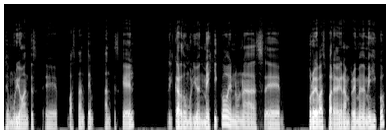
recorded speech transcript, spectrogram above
se murió antes, bastante antes que él. Ricardo murió en México en unas pruebas para el Gran Premio de México.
